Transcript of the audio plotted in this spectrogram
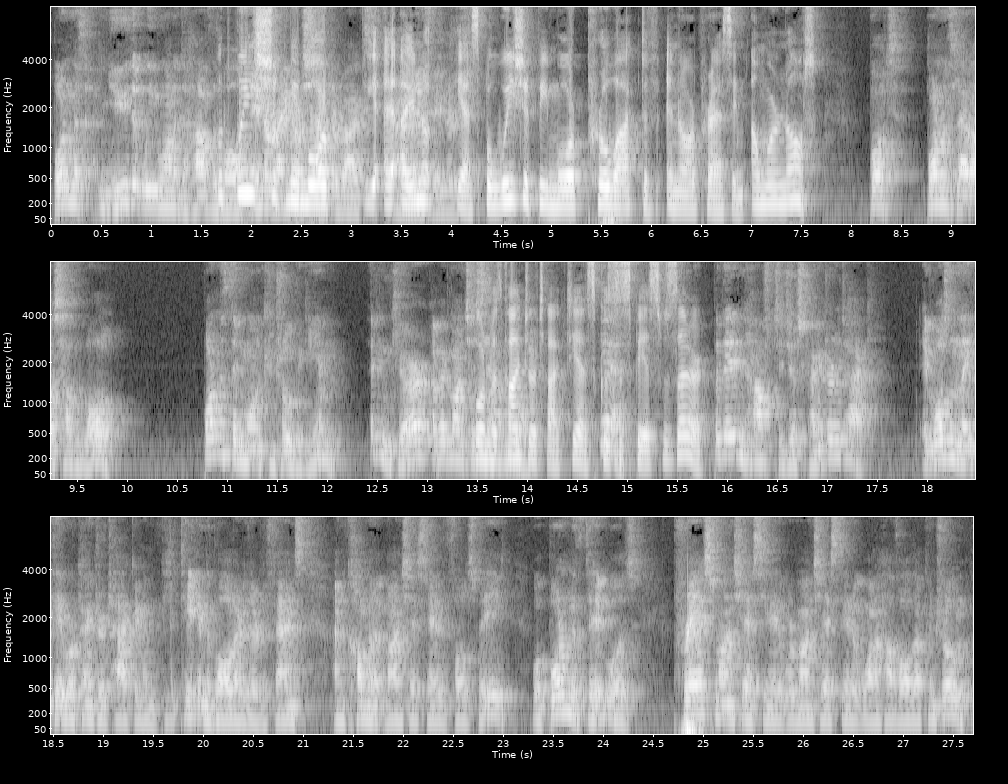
Bournemouth knew that we wanted to have the But ball we in should around be our more. centre backs Yeah, and I, I know. Yes, but we should be more proactive in our pressing, and we're not. But Bournemouth let us have the ball. Bournemouth didn't want to control the game. They didn't care about Manchester. Bournemouth counter attacked, yes, because Yeah. the space was there. But they didn't have to just counter attack. It wasn't like they were counter attacking and taking the ball out of their defence and coming at Manchester United full speed. What Bournemouth did was press Manchester United where Manchester United want to have all their control.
